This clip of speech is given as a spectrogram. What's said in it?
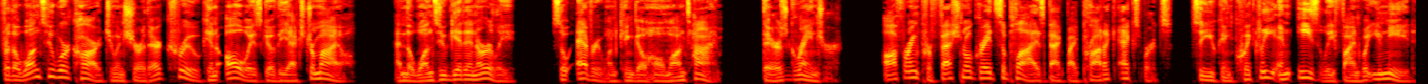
For the ones who work hard to ensure their crew can always go the extra mile, and the ones who get in early so everyone can go home on time, there's Grainger, offering professional grade supplies backed by product experts so you can quickly and easily find what you need.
